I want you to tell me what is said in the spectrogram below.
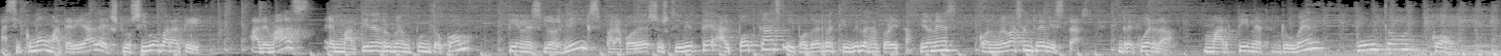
así como material exclusivo para ti. Además, en martinezruben.com tienes los links para poder suscribirte al podcast y poder recibir las actualizaciones con nuevas entrevistas. Recuerda martinezruben.com.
